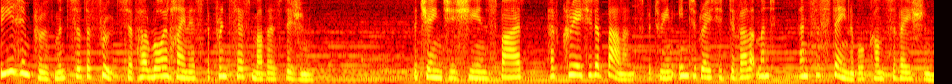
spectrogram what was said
These improvements are the fruits of Her Royal Highness the Princess Mother's vision. The changes she inspired have created a balance between integrated development and sustainable conservation.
